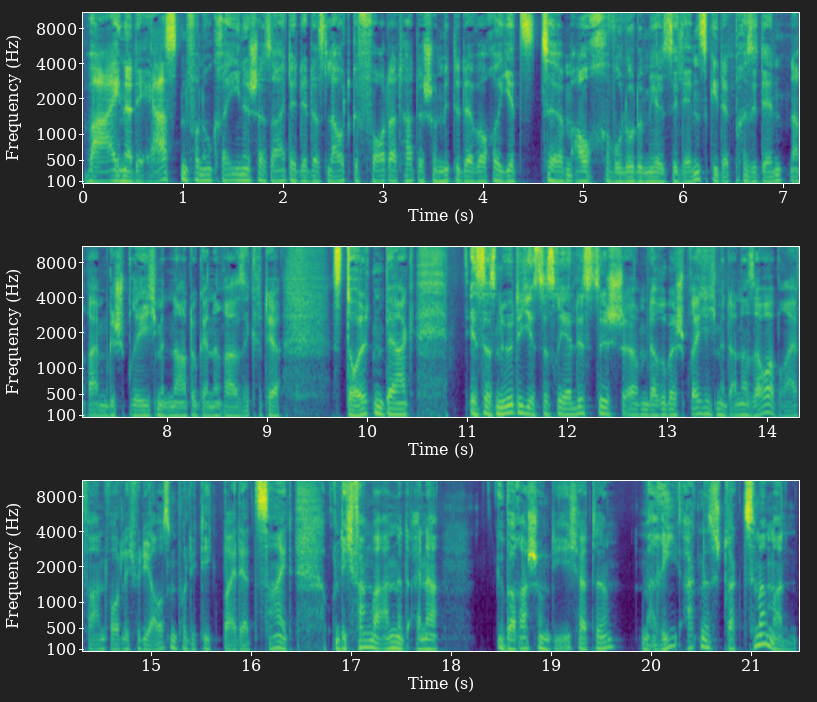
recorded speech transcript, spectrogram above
war einer der ersten von ukrainischer Seite, der das laut gefordert hatte, schon Mitte der Woche. Jetzt ähm, auch Volodymyr Zelensky, der Präsident, nach einem Gespräch mit NATO-Generalsekretär Stoltenberg. Ist das nötig? Ist das realistisch? darüber spreche ich mit Anna Sauerbrei, verantwortlich für die Außenpolitik bei der Zeit. Und ich fange mal an mit einer Überraschung, die ich hatte, Marie-Agnes Strack-Zimmermann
